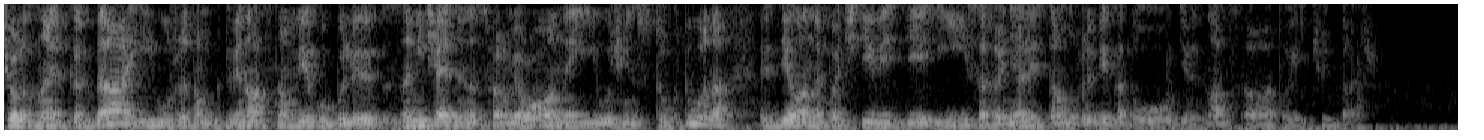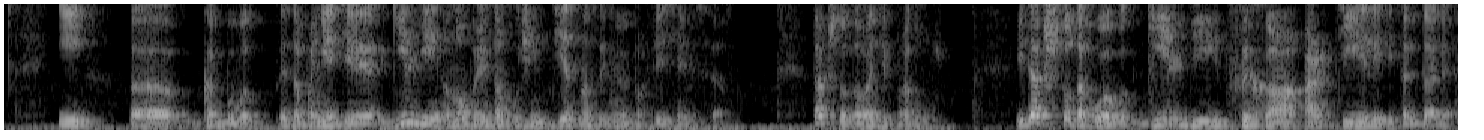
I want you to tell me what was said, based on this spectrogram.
черт знает когда, и уже там к 12 веку были замечательно сформированы и очень структурно сделаны почти везде, и сохранялись там уже века до 19, а то и чуть дальше. И как бы вот это понятие гильдии, оно при этом очень тесно с этими профессиями связано. Так что давайте продолжим. Итак, что такое вот гильдии, цеха, артели и так далее?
